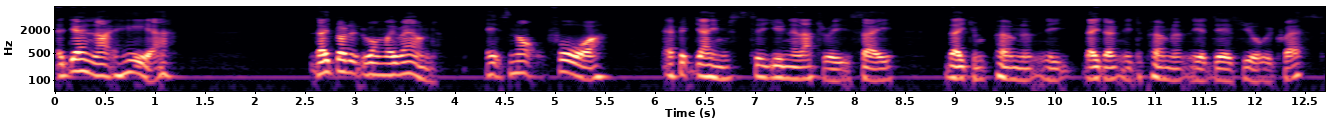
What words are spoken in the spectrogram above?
again, like here, they've got it the wrong way round. It's not for Epic Games to unilaterally say they can permanently, they don't need to permanently adhere to your request.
